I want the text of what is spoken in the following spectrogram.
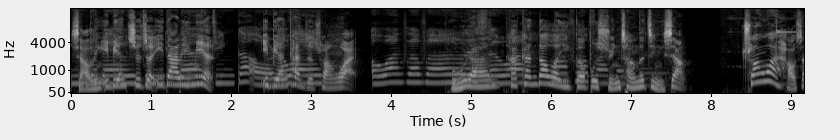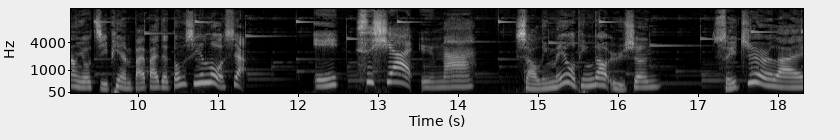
小林一边吃着意大利面，一边看着窗外。突然，他看到了一个不寻常的景象：窗外好像有几片白白的东西落下。咦，是下雨吗？小林没有听到雨声，随之而来，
